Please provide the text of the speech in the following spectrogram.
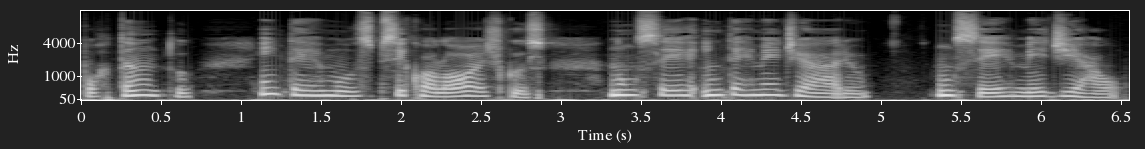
portanto, em termos psicológicos, num ser intermediário, um ser medial.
